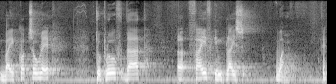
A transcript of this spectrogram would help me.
by Kocourek to prove that uh, 5 implies 1. Okay.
